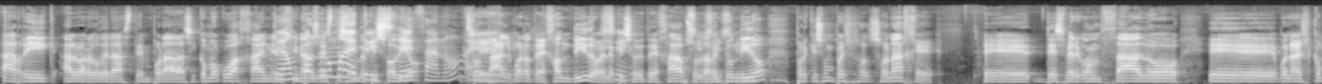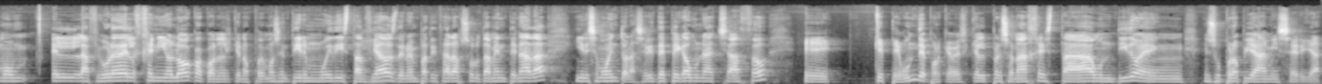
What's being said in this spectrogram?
a Rick a lo largo de las temporadas y cómo cuaja en Te el final de este de segundo episodio. tristeza, ¿no? Total, Eh, bueno, te deja hundido. El sí. episodio te deja absolutamente sí, sí. hundido porque es un personaje eh, desvergonzado. eh, bueno, es como el- la figura del genio loco con el que nos podemos sentir muy distanciados, de no empatizar absolutamente nada. Y en ese momento la serie te pega un hachazo. eh, que te hunde porque ves que el personaje está hundido en, en su propia miseria.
